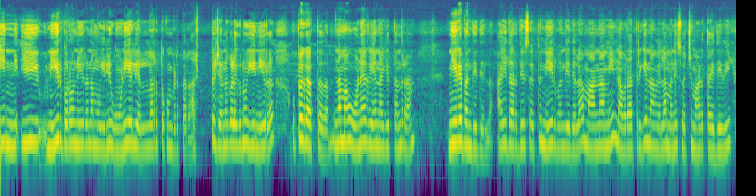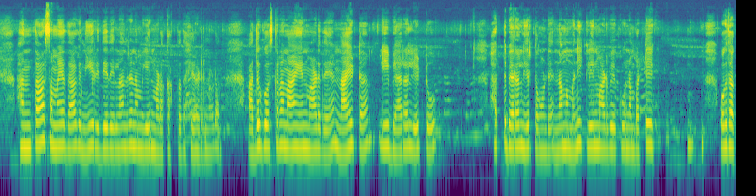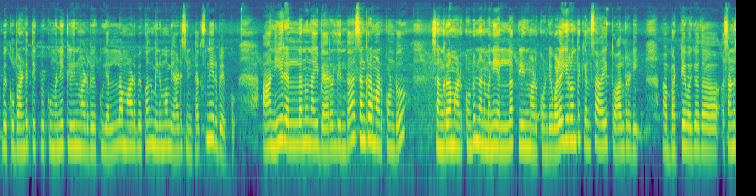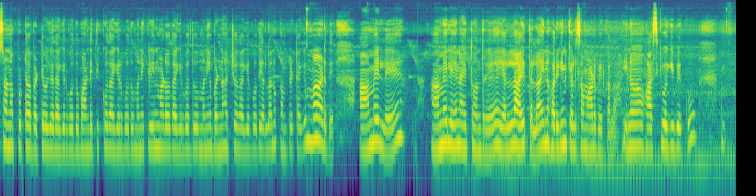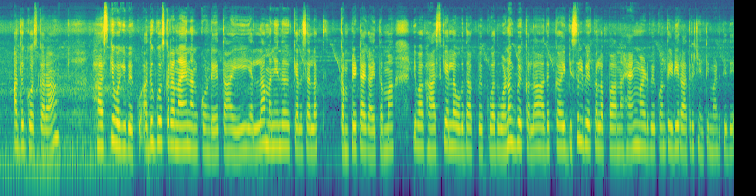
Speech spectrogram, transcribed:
ಈ ನೀರು ಬರೋ ನೀರು ನಮ್ಮ ಇಲ್ಲಿ ಓಣಿಯಲ್ಲಿ ಎಲ್ಲರೂ ತೊಗೊಂಡ್ಬಿಡ್ತಾರೆ. ಅಷ್ಟು ಜನಗಳಿಗೂ ಈ ನೀರು ಉಪಯೋಗ ಆಗ್ತದೆ. ನಮ್ಮ ಓಣ್ಯಾಗ ಏನಾಗಿತ್ತಂದ್ರೆ, ನೀರೇ ಬಂದಿದ್ದಿಲ್ಲ. ಐದಾರು ದಿವಸ ಆಯಿತು ನೀರು ಬಂದಿದ್ದಿಲ್ಲ. ಮಾನಾಮಿ, ನವರಾತ್ರಿಗೆ ನಾವೆಲ್ಲ ಮನೆ ಸ್ವಚ್ಛ ಮಾಡ್ತಾ ಇದ್ದೀವಿ. ಅಂಥ ಸಮಯದಾಗ ನೀರು ಇದ್ದಿದ್ದಿಲ್ಲ ಅಂದರೆ ನಮಗೇನು ಮಾಡೋಕ್ಕಾಗ್ತದೆ ಹೇಳ್ರಿ ನೋಡೋಣ. ಅದಕ್ಕೋಸ್ಕರ ನಾ ಏನು ಮಾಡಿದೆ, ನೈಟ್ ಈ ಬ್ಯಾರಲ್ಲಿ ಇಟ್ಟು ಹತ್ತು ಬ್ಯಾರಲ್ ನೀರು ತೊಗೊಂಡೆ. ನಮ್ಮ ಮನೆ ಕ್ಲೀನ್ ಮಾಡಬೇಕು ನಮ್ಮ ಬಟ್ಟೆ ಒಗ್ದು ಹಾಕಬೇಕು ಬಾಂಡೆ ತಿಕ್ಕಬೇಕು ಮನೆ ಕ್ಲೀನ್ ಮಾಡಬೇಕು, ಎಲ್ಲ ಮಾಡಬೇಕು ಅಂದ್ರೆ ಮಿನಿಮಮ್ ಎರಡು ಸಿಂಟ್ಯಾಕ್ಸ್ ನೀರು ಬೇಕು. ಆ ನೀರೆಲ್ಲನೂ ನಾ ಈ ಬ್ಯಾರಲ್ದಿಂದ ಸಂಗ್ರಹ ಮಾಡಿಕೊಂಡು ಸಂಗ್ರಹ ಮಾಡಿಕೊಂಡು ನನ್ನ ಮನೆ ಎಲ್ಲ ಕ್ಲೀನ್ ಮಾಡಿಕೊಂಡೆ. ಒಳಗಿರೋಂಥ ಕೆಲಸ ಆಯಿತು ಆಲ್ರೆಡಿ ಬಟ್ಟೆ ಒಗೆಯೋದ, ಸಣ್ಣ ಸಣ್ಣ ಪುಟ್ಟ ಬಟ್ಟೆ ಒಗೆಯೋದಾಗಿರ್ಬೋದು, ಬಾಂಡೆ ತಿಕ್ಕೋದಾಗಿರ್ಬೋದು, ಮನೆ ಕ್ಲೀನ್ ಮಾಡೋದಾಗಿರ್ಬೋದು, ಮನೆ ಬಣ್ಣ ಹಚ್ಚೋದಾಗಿರ್ಬೋದು ಎಲ್ಲನೂ ಕಂಪ್ಲೀಟಾಗಿ ಮಾಡಿದೆ. ಆಮೇಲೆ ಆಮೇಲೆ ಏನಾಯಿತು ಅಂದರೆ ಎಲ್ಲ ಆಯ್ತಲ್ಲ, ಇನ್ನು ಹೊರಗಿನ ಕೆಲಸ ಮಾಡಬೇಕಲ್ಲ, ಇನ್ನು ಹಾಸಿಗೆ ಒಗಿಬೇಕು. ಅದಕ್ಕೋಸ್ಕರ ಹಾಸಿಗೆ ಒಗಿಬೇಕು. ಅದಕ್ಕೋಸ್ಕರ ನಾ ಏನು ಅಂದ್ಕೊಂಡೆ ತಾಯಿ, ಎಲ್ಲ ಮನೆಯಿಂದ ಕೆಲಸ ಎಲ್ಲ ಕಂಪ್ಲೀಟಾಗಿ ಆಯ್ತಮ್ಮ ಇವಾಗ ಹಾಸಿಗೆ ಎಲ್ಲ ಒಗೆದಾಕಬೇಕು, ಅದು ಒಣಗಬೇಕಲ್ಲ, ಅದಕ್ಕೆ ಈ ಬಿಸಿಲು ಬೇಕಲ್ಲಪ್ಪ, ನಾ ಹ್ಯಾಂಗೆ ಮಾಡಬೇಕು ಅಂತ ಇಡೀ ರಾತ್ರಿ ಚಿಂತೆ ಮಾಡ್ತಿದ್ದೆ.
